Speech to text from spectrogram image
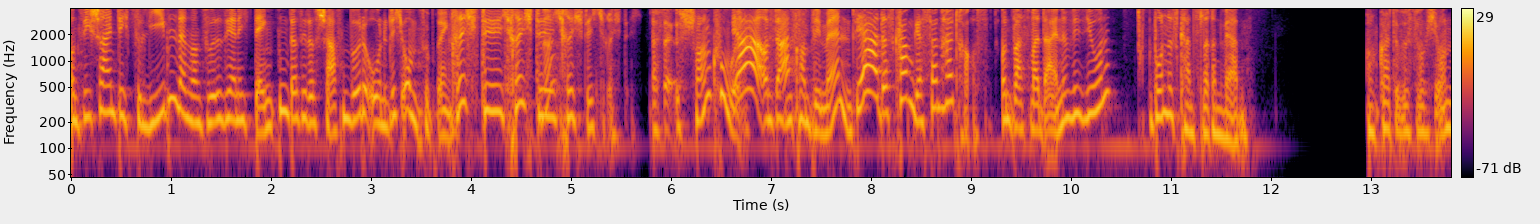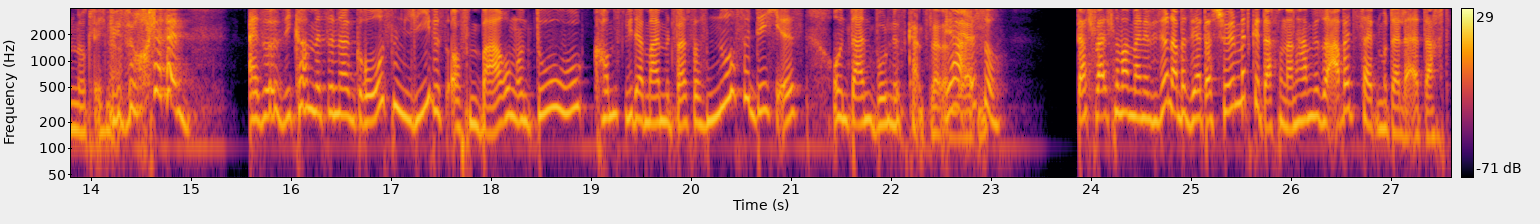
Und sie scheint dich zu lieben, denn sonst würde sie ja nicht denken, dass sie das schaffen würde, ohne dich umzubringen. Richtig, richtig, richtig, richtig. Das ist schon cool. Ja, und das ist ein das- Kompliment. Ja, das kam gestern halt raus. Und was war deine Vision? Bundeskanzlerin werden. Oh Gott, du bist wirklich unmöglich. Ne? Wieso denn? Also sie kommen mit so einer großen Liebesoffenbarung und du kommst wieder mal mit was, was nur für dich ist und dann Bundeskanzlerin Ja, werden. ist so. Das war jetzt nochmal meine Vision, aber sie hat das schön mitgedacht und dann haben wir so Arbeitszeitmodelle erdacht.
